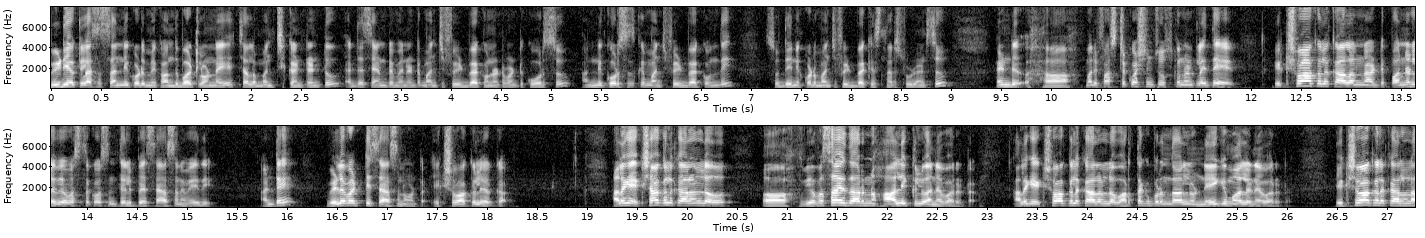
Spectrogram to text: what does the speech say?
వీడియో క్లాసెస్ అన్నీ కూడా మీకు అందుబాటులో ఉన్నాయి. చాలా మంచి content. At the same time ఏంటంటే మంచి ఫీడ్బ్యాక్ ఉన్నటువంటి కోర్సు. అన్ని కోర్సెస్కి మంచి ఫీడ్బ్యాక్ ఉంది. సో దీనికి కూడా మంచి ఫీడ్బ్యాక్ ఇస్తున్నారు స్టూడెంట్స్ అండ్ మరి ఫస్ట్ క్వశ్చన్ చూసుకున్నట్లయితే ఇక్ష్వాకుల కాలం నాటి పన్నుల వ్యవస్థ కోసం తెలిపే శాసనం ఏది? అంటే వెళవట్టి శాసనం అంట ఇక్ష్వాకుల యొక్క. అలాగే ఇక్షాకుల కాలంలో వ్యవసాయదారును హాలికులు అనేవారట. అలాగే ఇక్ష్వాకుల కాలంలో వర్తక బృందాలను నేగిమాలు అనేవారట. ఇక్ష్వాకుల కాలంలో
